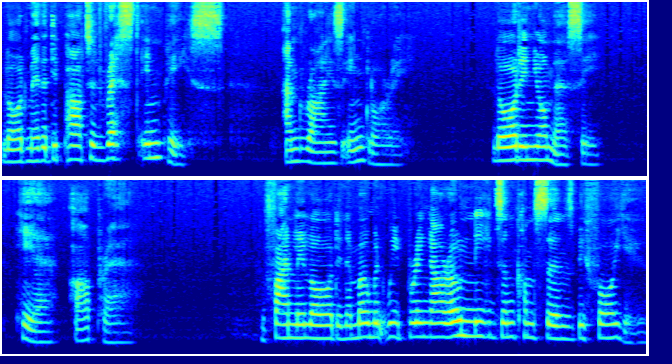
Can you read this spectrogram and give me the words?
Lord, may the departed rest in peace and rise in glory. Lord, in your mercy, hear our prayer. And finally, Lord, in a moment we bring our own needs and concerns before you.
